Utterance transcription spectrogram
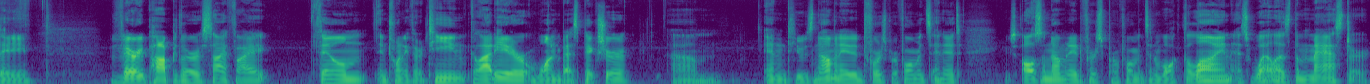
a very popular sci fi film in 2013. Gladiator won Best Picture, um, and he was nominated for his performance in it. He was also nominated for his performance in Walk the Line, as well as The Master.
